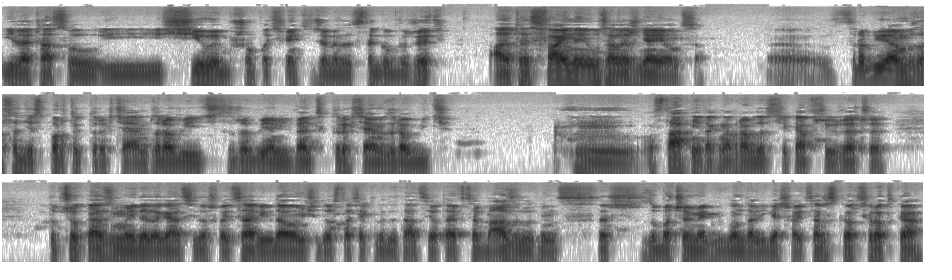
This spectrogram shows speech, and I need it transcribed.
ile czasu i siły muszą poświęcić, żeby z tego wyżyć ale to jest fajne i uzależniające. E, zrobiłem w zasadzie sporty, które chciałem zrobić, zrobiłem eventy, które chciałem zrobić. Hmm, ostatnie tak naprawdę z ciekawszych rzeczy to przy okazji mojej delegacji do Szwajcarii udało mi się dostać akredytację od FC Basel, więc też zobaczyłem jak wygląda Liga Szwajcarska od środka.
